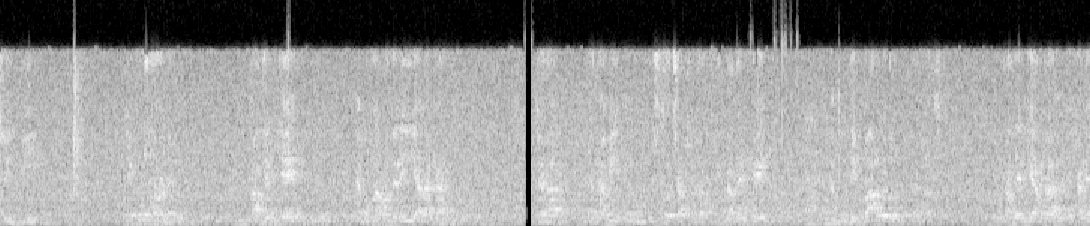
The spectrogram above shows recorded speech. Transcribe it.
শিল্পী, যে কোনো ধরনের, তাদেরকে এবং আমাদের এই এলাকার যারা মেধাবী এবং দুস্থ ছাত্রছাত্রী, তাদেরকে এবং দিব্যাঙ্গজন তাদেরকে আমরা এখানে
